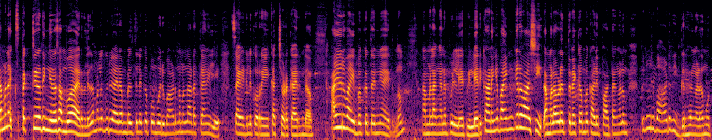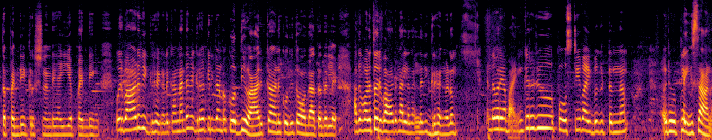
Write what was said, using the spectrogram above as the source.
നമ്മൾ എക്സ്പെക്ട് ചെയ്തത് ഇങ്ങനെ സംഭവമായിരുന്നില്ല? നമ്മൾ ഗുരുവായൂർ അമ്പലത്തിലൊക്കെ പോകുമ്പോൾ ഒരുപാട് നമ്മൾ നടക്കാനില്ലേ? സൈഡിൽ കുറേ കച്ചവടക്കാരുണ്ടാവും. ആ ഒരു വൈബൊക്കെ തന്നെയായിരുന്നു. നമ്മളങ്ങനെ പിള്ളേർ പിള്ളേർക്കാണെങ്കിൽ ഭയങ്കര വാശി. നമ്മളവിടെ എത്തണേക്ക് ആകുമ്പോൾ കളിപ്പാട്ടങ്ങളും പിന്നെ ഒരുപാട് വിഗ്രഹങ്ങൾ മുത്തപ്പന്റെയും കൃഷ്ണന്റെയും അയ്യപ്പന്റെയും ഒരുപാട് വിഗ്രഹങ്ങൾ കണ്ണന്റെ വിഗ്രഹമൊക്കെ ഇരിക്കുമ്പോൾ കൊതിയോ ആർക്കാണ് കൊതി തോന്നാത്തതല്ലേ? അതുപോലത്തെ ഒരുപാട് നല്ല നല്ല വിഗ്രഹങ്ങളും എന്താ പറയുക ഭയങ്കര ഒരു പോസിറ്റീവ് വൈബ് കിട്ടുന്ന ഒരു പ്ലേസാണ്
